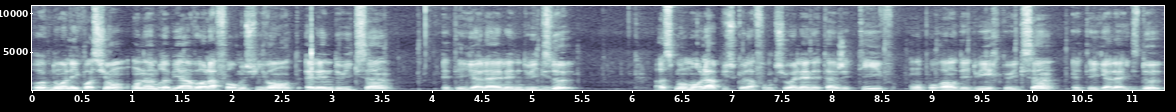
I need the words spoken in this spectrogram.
Revenons à l'équation, on aimerait bien avoir la forme suivante, ln de x1 est égal à ln de x2. À ce moment-là, puisque la fonction ln est injective, on pourra en déduire que x1 est égal à x2,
